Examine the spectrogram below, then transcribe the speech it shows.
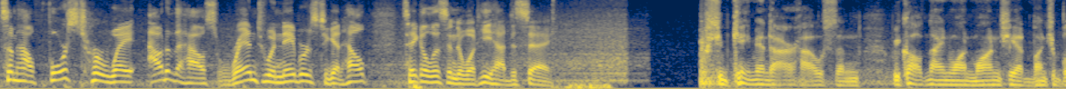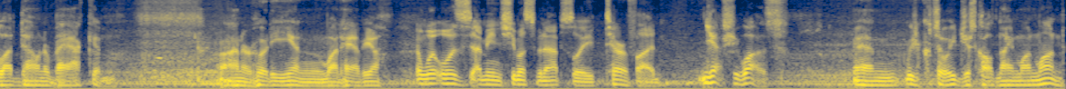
somehow forced her way out of the house, ran to a neighbor's to get help. Take a listen to what he had to say. She came into our house and we called 911. She had a bunch of blood down her back and on her hoodie and what have you. And what was, I mean, she must have been absolutely terrified. Yeah, she was. And we, so we just called 911.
